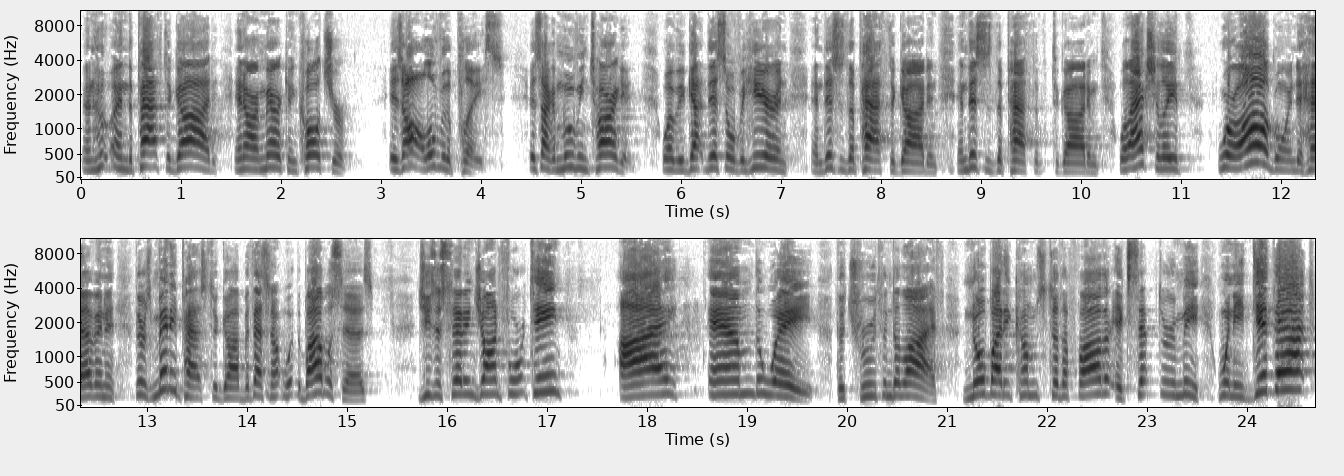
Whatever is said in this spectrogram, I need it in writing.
and, who, and the path to God in our American culture is all over the place. It's like a moving target. Well, we've got this over here, and, and this is the path to God, and, and this is the path to God. And well, actually, we're all going to heaven, and there's many paths to God, but that's not what the Bible says. Jesus said in John 14, I am the way, the truth, and the life. Nobody comes to the Father except through me. When he did that,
